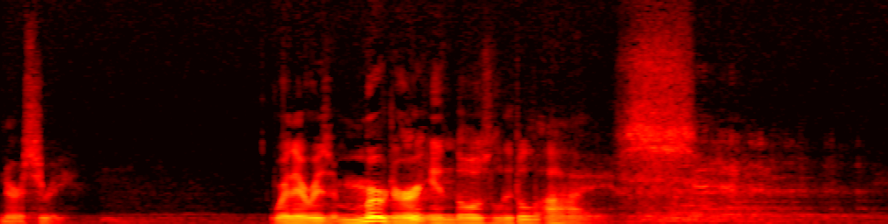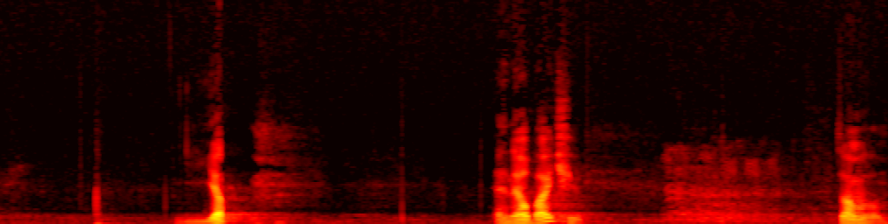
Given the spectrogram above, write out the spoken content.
nursery, where there is murder in those little eyes. Yep. And they'll bite you. Some of them.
